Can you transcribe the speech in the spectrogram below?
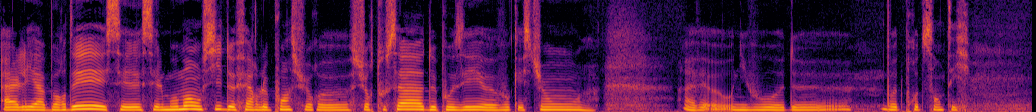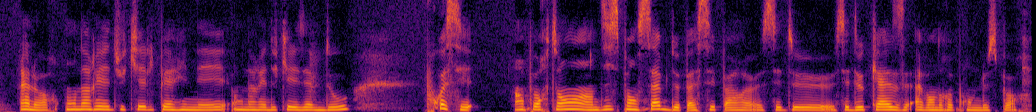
aller aborder. Et c'est le moment aussi de faire le point sur, sur tout ça, de poser vos questions au niveau de votre pro de santé. Alors, on a rééduqué le périnée, on a rééduqué les abdos. Pourquoi c'est important, indispensable de passer par euh, ces, deux, cases avant de reprendre le sport?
